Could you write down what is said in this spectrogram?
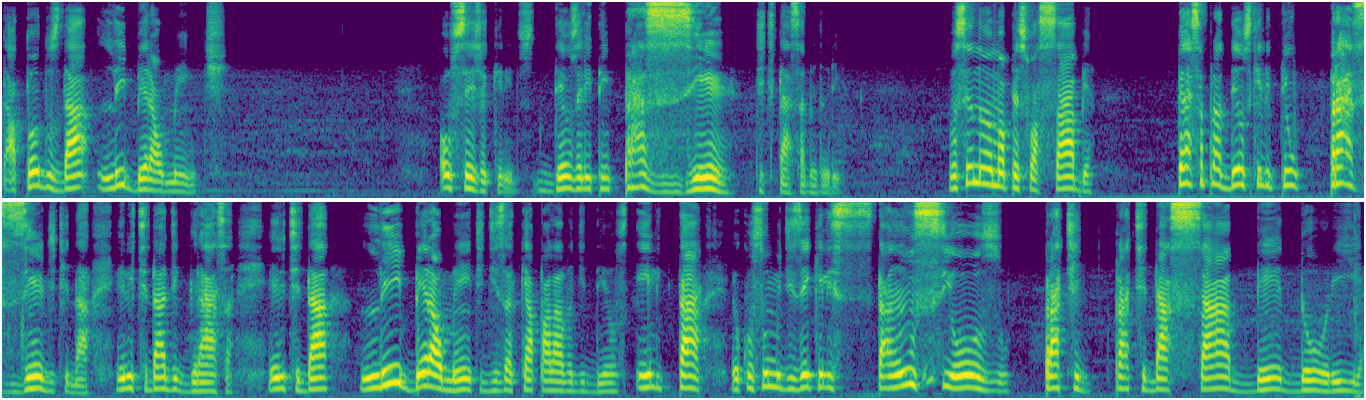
a todos dá liberalmente. Ou seja, queridos, Deus ele tem prazer de te dar sabedoria. Você não é uma pessoa sábia, peça para Deus que ele tenha o prazer de te dar. Ele te dá de graça, ele te dá liberalmente, diz aqui a palavra de Deus. Ele tá, eu costumo dizer que ele está ansioso para te para te dar sabedoria.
